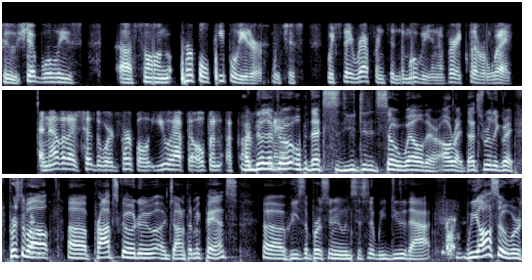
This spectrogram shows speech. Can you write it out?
to Sheb Wooley's uh, song "Purple People Eater," which is which they reference in the movie in a very clever way. And now that I've said the word purple, you have to open a. Know that to open. That's you did it so well there. All right, that's really great. First of all, uh, props go to uh, Jonathan McPants. Uh, he's the person who insisted we do that. We also were.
